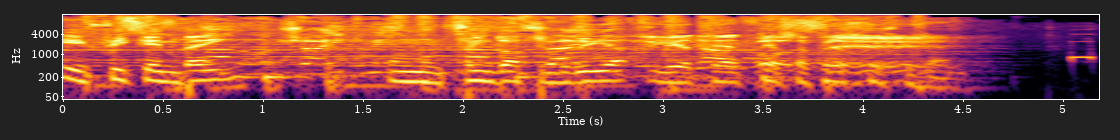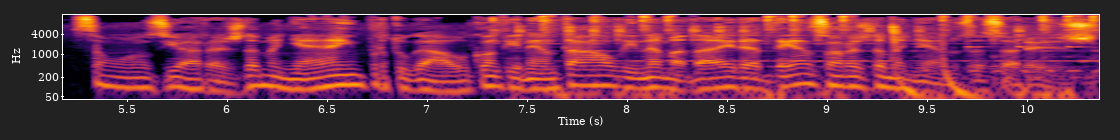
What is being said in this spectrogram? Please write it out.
e fiquem bem. Um fim de ótimo dia e até terça-feira, se Deus quiser. São 11 horas da manhã em Portugal Continental e na Madeira, 10 horas da manhã nos Açores.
